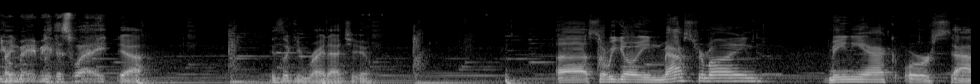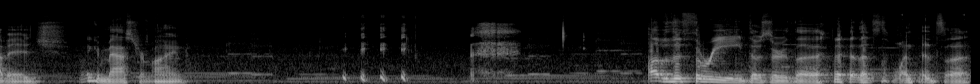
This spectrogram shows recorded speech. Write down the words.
You Right. made me this way. Yeah. He's looking right at you. Uh, so are we going mastermind, maniac, or savage? I'm thinking mastermind. of the three, those are the that's the one that's a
